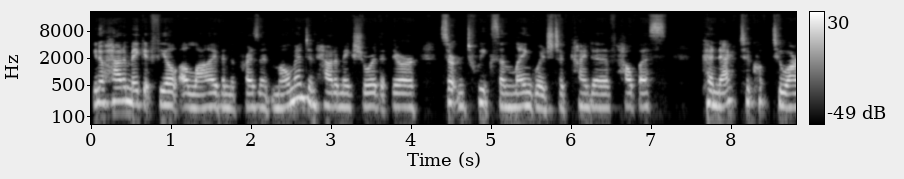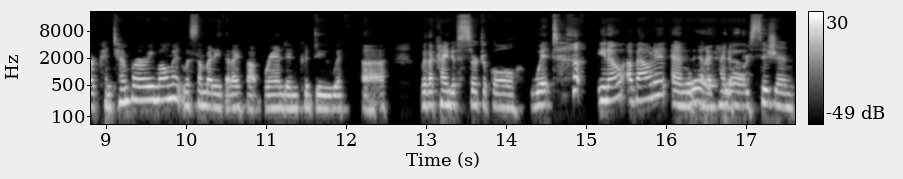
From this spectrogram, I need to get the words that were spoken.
you know, how to make it feel alive in the present moment and how to make sure that there are certain tweaks and language to kind of help us connect to, to our contemporary moment with somebody that I thought Branden could do with, uh, with a kind of surgical wit, you know, about it and, yeah, and a kind yeah. of precision.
